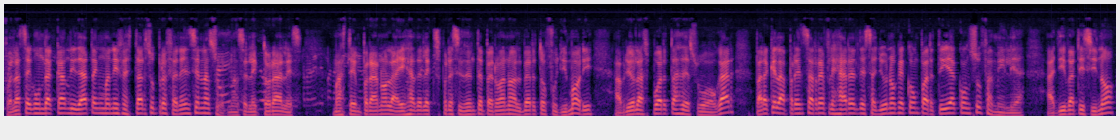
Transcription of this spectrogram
fue la segunda candidata en manifestar su preferencia en las urnas electorales. Más temprano, la hija del expresidente peruano Alberto Fujimori abrió las puertas de su hogar para que la prensa reflejara el desayuno que compartía con su familia. Allí vaticinó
